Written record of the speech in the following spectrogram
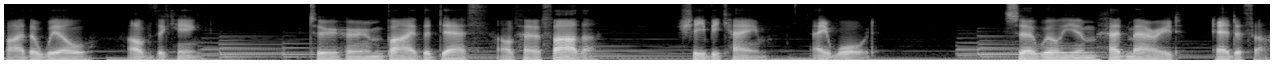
by the will of the king, to whom by the death of her father she became a ward. Sir William had married Editha,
